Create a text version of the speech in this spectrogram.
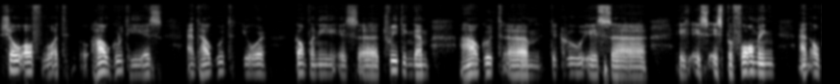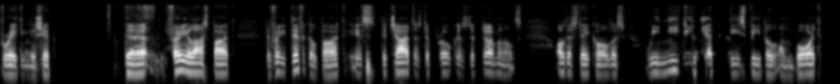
show off what, how good he is, and how good your company is uh, treating them, how good um, the crew is, uh, is is performing and operating the ship the very last part, the very difficult part, is the charters, the brokers, the terminals, other stakeholders. We need to get these people on board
